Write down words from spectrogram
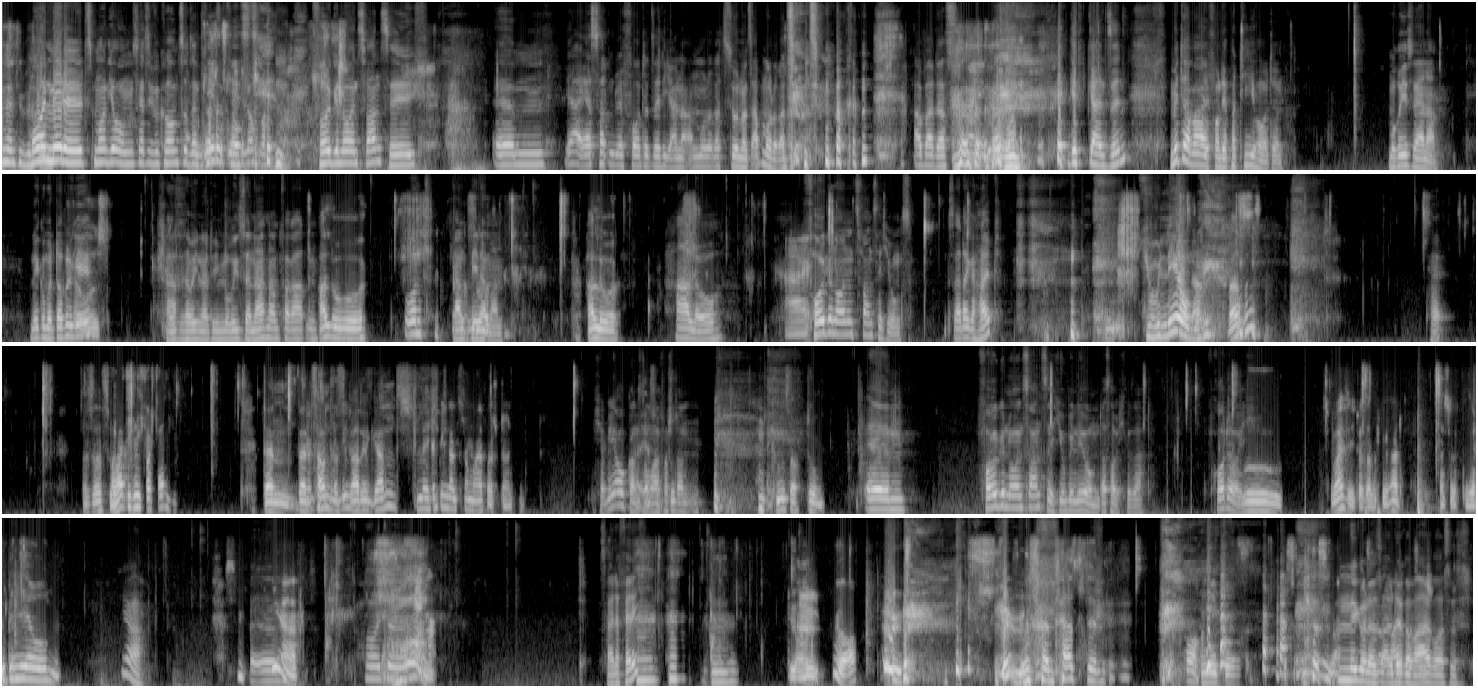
und herzlich willkommen. Moin Mädels, moin Jungs, herzlich willkommen zu unserem Käsekästchen. Folge 29. Ähm, ja, erst hatten wir vor, tatsächlich eine Anmoderation als Abmoderation zu machen. Aber das gibt keinen Sinn. Mit dabei von der Partie heute. Maurice Werner. Nico mit Doppel-G. Scheiße, jetzt habe ich natürlich Maurice seinen Nachnamen verraten. Hallo. Und Jan. Petermann. Hallo. Hallo. Hi. Folge 29, Jungs. Seid ihr gehypt? Jubiläum! Was ist? Hä? Was Man du? hat dich nicht verstanden. Dein, dein Sound ich ist ihn- gerade ganz Ich schlecht. hab ihn ganz normal verstanden. Ich habe mich auch ganz Ja, normal verstanden. Du bist auch dumm. Ähm, Folge 29, Jubiläum, das habe ich gesagt. Freut euch? Uh, Das weiß ich, das habe ich gehört. Hast du was gesagt? Jubiläum. Ja. Ähm, Ja. Heute. Ja. Seid ihr fertig? Ja. Was war das denn? Och, Nico. Das, das war, Nico, das, war alte Walross. Ist.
